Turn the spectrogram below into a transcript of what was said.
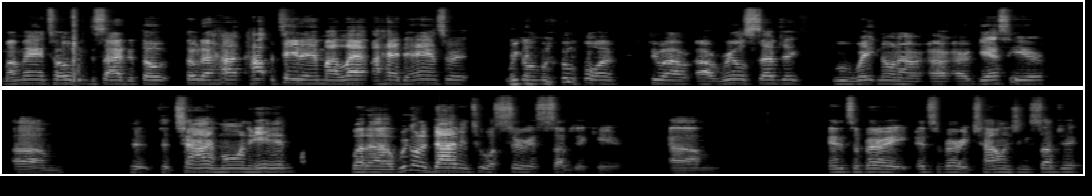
my man Tobie decided to throw throw the hot hot potato in my lap. I had to answer it. We're gonna move on to our, our real subject. We are waiting on our, our, our guest here um, to, to chime on in. But uh, we're gonna dive into a serious subject here. Um, and it's a very it's a very challenging subject.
